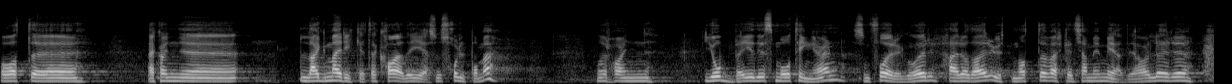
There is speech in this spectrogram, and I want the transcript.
Og at eh, jeg kan eh, legge merke til hva er det Jesus holder på med. Når han jobber i de små tingene som foregår her og der, uten at det verken kommer i media eller eh,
